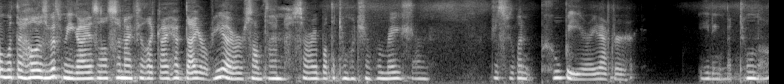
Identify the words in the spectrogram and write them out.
know what the hell is with me, guys. All of a sudden, I feel like I have diarrhea or something. Sorry about the too much information. Just feeling poopy right after eating the tuna.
